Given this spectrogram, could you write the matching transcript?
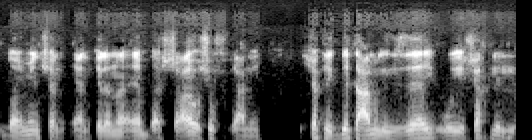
dimension يعني كده أنا أبدأ أشتغل وأشوف يعني شكل ال data عامل إزاي وشكل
